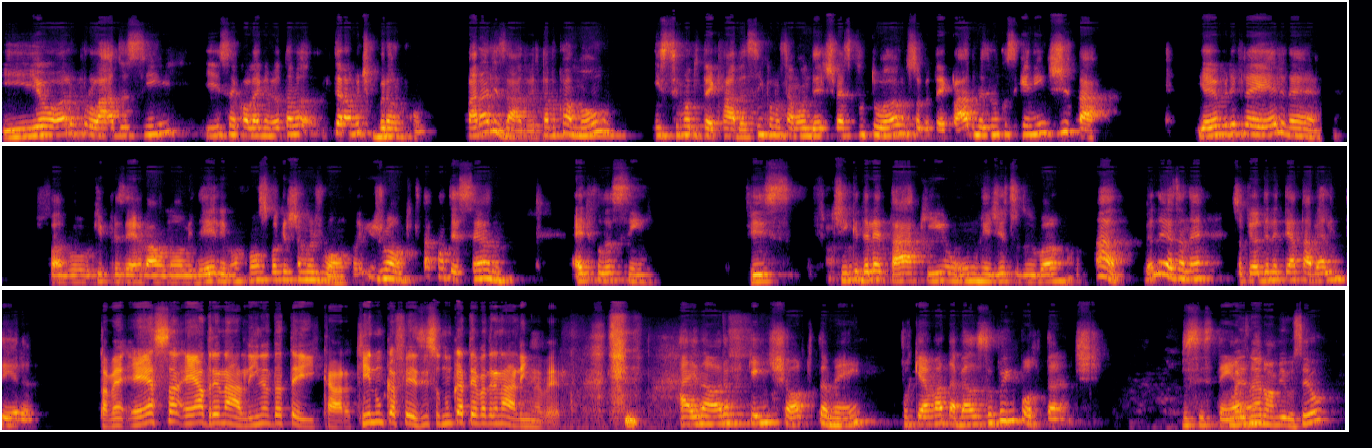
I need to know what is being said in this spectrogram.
E eu olho para o lado assim, e esse colega meu estava literalmente branco, paralisado. Ele estava com a mão em cima do teclado, assim, como se a mão dele estivesse flutuando sobre o teclado, mas não conseguia nem digitar. E aí eu virei para ele, né? Por favor, que preservar o nome dele, vamos supor que ele chama João. Eu falei, João, o que está acontecendo? Aí ele falou assim: fiz tinha que deletar aqui um registro do banco. Ah, beleza, né? Só que eu deletei a tabela inteira. Tá vendo? Essa é a adrenalina da TI, cara. Quem nunca fez isso nunca teve adrenalina, velho. Aí na hora eu fiquei em choque também, porque é uma tabela super importante do sistema. Mas não era um amigo seu?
